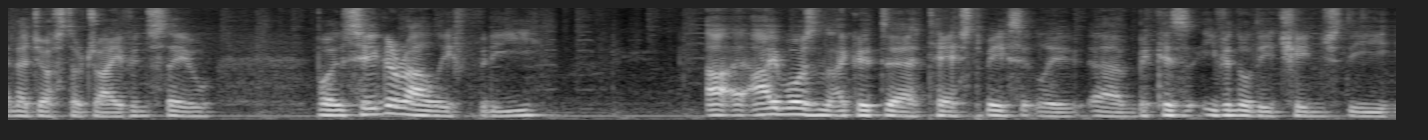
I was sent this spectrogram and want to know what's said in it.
and adjust their driving style. But in Sega Rally 3, I, I wasn't a good uh, test basically um, because even though they changed the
